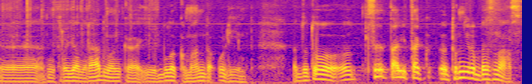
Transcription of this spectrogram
е, мікрорайон Радванка і була команда Олімп. До того, е, це так і так е, турніри без нас.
